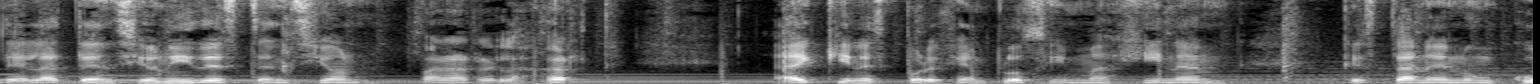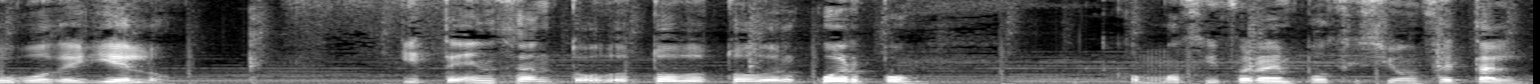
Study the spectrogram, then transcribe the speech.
de la tensión y destensión para relajarte. Hay quienes, por ejemplo, se imaginan que están en un cubo de hielo y tensan todo, todo, todo el cuerpo como si fuera en posición fetal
